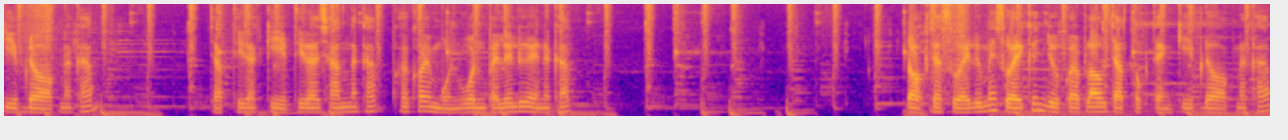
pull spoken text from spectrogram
กลีบดอกนะครับ จับทีละกลีบทีละชั้นนะครับ ค่อยๆ หมุนวนไปเรื่อยๆนะครับ ดอกจะสวยหรือไม่สวยขึ้นอยู่กับเราจัดตกแต่งกลีบดอกนะครับ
